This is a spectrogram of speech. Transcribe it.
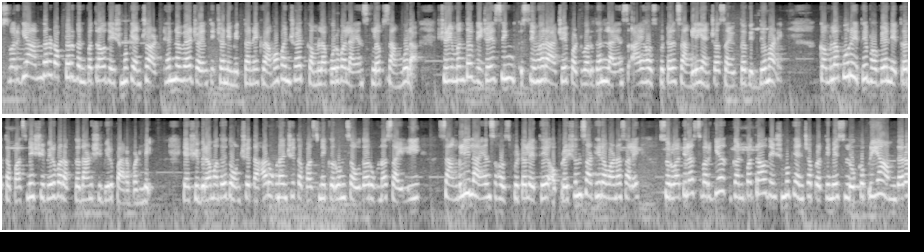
स्वर्गीय आमदार डॉक्टर गणपतराव देशमुख यांच्या अठ्ठ्याण्णव्या जयंतीच्या निमित्ताने ग्रामपंचायत कमलापूर व lions club Sangola Shrimant Vijay Singh Sinhraje Patwardhan lions eye hospital Sangli यांच्या संयुक्त विद्यमाने कमलापूर येथे भव्य नेत्र तपासणी शिबिर व रक्तदान शिबिर पार पडले. या शिबिरामध्ये दोनशे दहा रुग्णांची तपासणी करून चौदा रुग्ण सायली सांगली लायन्स हॉस्पिटल येथे ऑपरेशनसाठी रवाना झाले. सुरुवातीला स्वर्गीय गणपतराव देशमुख यांच्या प्रतिमेस लोकप्रिय आमदार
